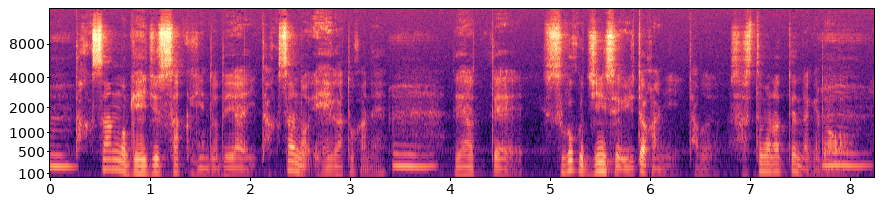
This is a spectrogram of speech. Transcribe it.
うん。たくさんの芸術作品と出会いたくさんの映画とかねうん。出会ってすごく人生を豊かに多分させてもらってんだけど、うん。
